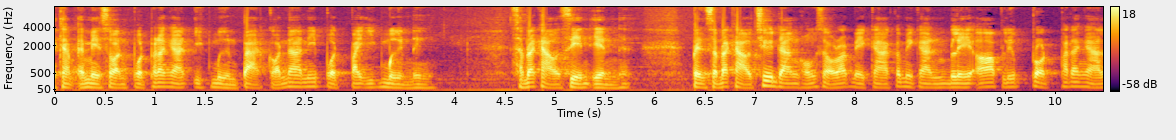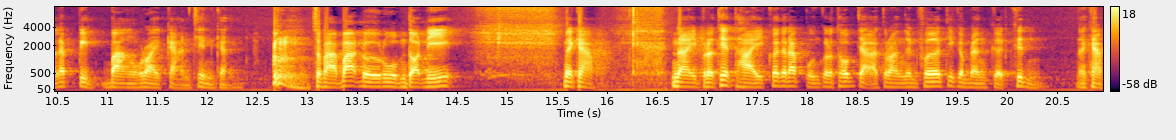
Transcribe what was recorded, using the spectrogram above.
ะครับอเมซอนปลดพนักงานอีกหมื่นแปดก่อนหน้านี้ปลดไปอีกหมื่นหนึ่งสำนักข่าว CNN นะเป็นสำนักข่าวชื่อดังของสหรัฐอเมริกาก็มีการเบลออฟหรือปลดพนักงานและปิดบางรายการเช่นกัน สภาวะโดยรวมตอนนี้นะครับในประเทศไทยก็ได้รับผลกระทบจากอัตราเงินเฟ้อที่กำลังเกิดขึ้น นะครับ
